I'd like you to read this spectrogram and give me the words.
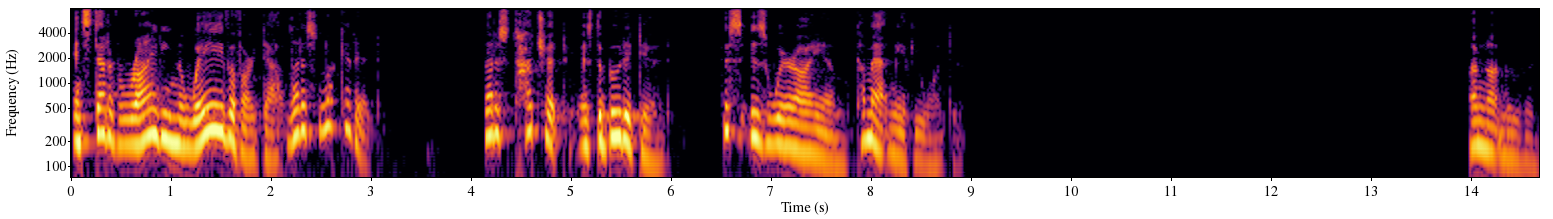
Instead of riding the wave of our doubt, let us look at it. Let us touch it as the Buddha did. This is where I am. Come at me if you want to. I'm not moving.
